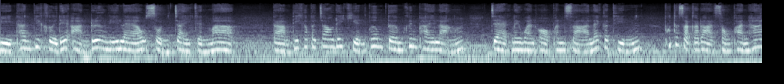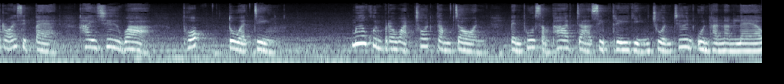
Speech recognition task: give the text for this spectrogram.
มีท่านที่เคยได้อ่านเรื่องนี้แล้วสนใจกันมาก ตามที่ข้าพเจ้าได้เขียนเพิ่มเติมขึ้นภายหลัง แจกในวันออกพรรษาและกระถิน พุทธศักราช 2518 ให้ชื่อว่า พบ ตัวจริง เมื่อคุณประวัติโชตกำจร เป็นผู้สัมภาษณ์จ่าสิบตรีหญิงชวนชื่นอุณหนันแล้ว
